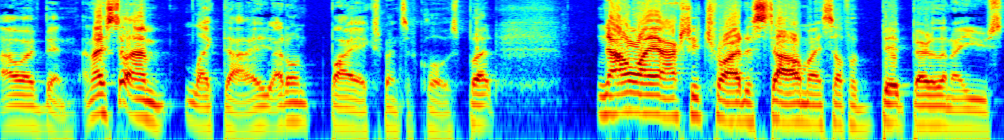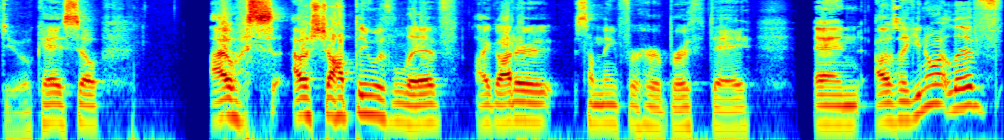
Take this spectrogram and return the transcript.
how I've been, and I still am like that. I, I don't buy expensive clothes, but now I actually try to style myself a bit better than I used to. Okay, so I was I was shopping with Liv. I got her something for her birthday, and I was like, you know what, Liv,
